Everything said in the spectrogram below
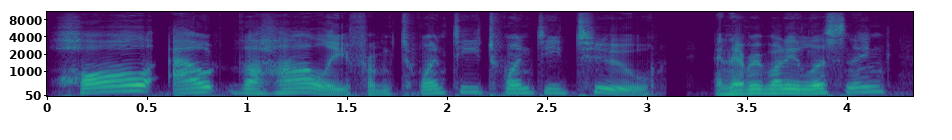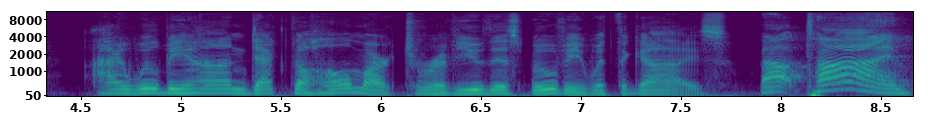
Haul Out the Holly from 2022. And everybody listening, I will be on Deck the Hallmark to review this movie with the guys. About time.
